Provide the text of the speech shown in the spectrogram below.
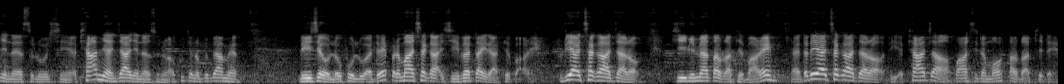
ကျင်တယ်ဆိုလို့ရှိရင်အဖျားမြန်ကြကျင်တယ်ဆိုတော့အခုကျွန်တော်ပြပြမယ်လေးချက်ကိုလုပ်ဖို့လိုအပ်တယ်ပထမချက်ကရေဘက်တိုက်တာဖြစ်ပါတယ်ဒုတိယချက်ကကြတော့ရေမြများတောက်တာဖြစ်ပါတယ်အဲတတိယချက်ကကြတော့ဒီအဖျားကြအောင်ပါစီတမောတောက်တာဖြစ်တယ်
